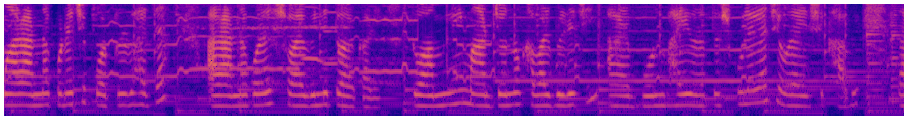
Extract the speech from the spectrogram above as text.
মা রান্না করেছে পটল ভাজা আর রান্না করে সয়াবিনের তরকারি। তো আমি মার জন্য খাবার বেড়েছি আর বোন ভাই ওরা তো স্কুলে গেছে, ওরা এসে খাবে। তা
